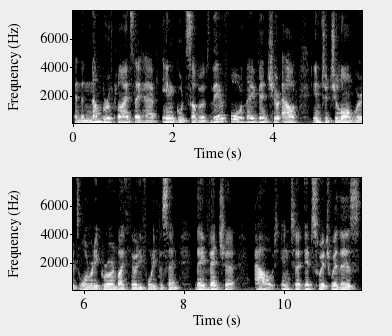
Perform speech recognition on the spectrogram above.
and the number of clients they have in good suburbs. Therefore, they venture out into Geelong where it's already grown by 30, 40%. They venture out into Ipswich where there's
